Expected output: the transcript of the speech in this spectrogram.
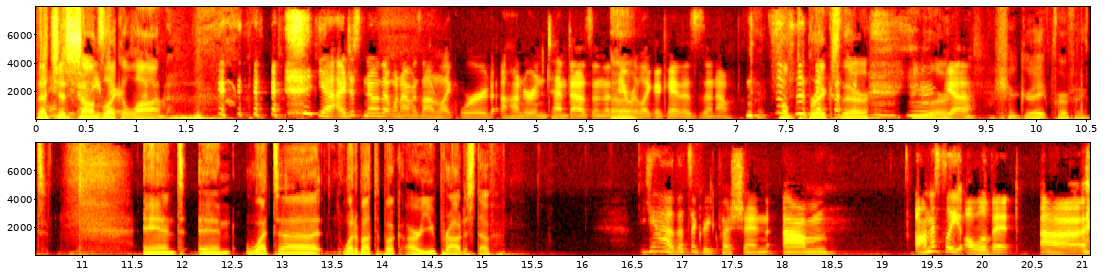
that just sounds like a lot. So. yeah, I just know that when I was on like Word 110,000, that uh, they were like, okay, this is enough. pump the brakes there. You are, yeah. You're great. Perfect. And and what uh, what about the book are you proudest of? Yeah, that's a great question. Um, honestly, all of it. Uh,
